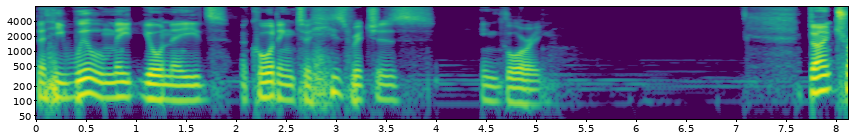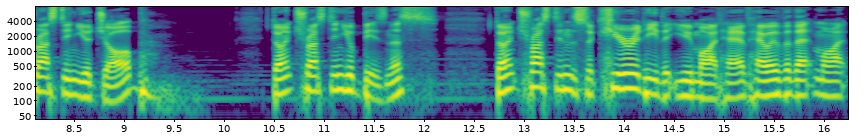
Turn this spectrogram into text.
that He will meet your needs according to His riches in glory. Don't trust in your job. Don't trust in your business. Don't trust in the security that you might have, however that might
